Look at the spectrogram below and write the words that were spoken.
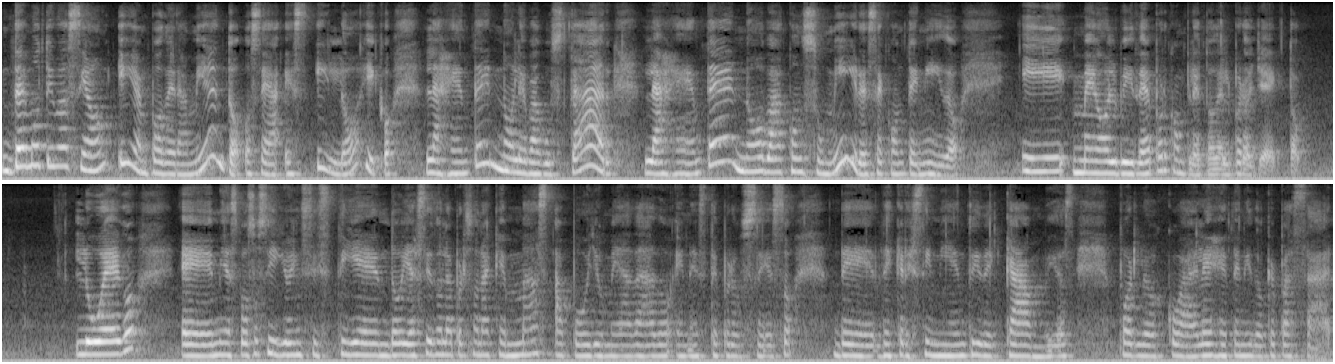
de motivación y empoderamiento? O sea, es ilógico. La gente no le va a gustar, la gente no va a consumir ese contenido y me olvidé por completo del proyecto. Luego, eh, mi esposo siguió insistiendo y ha sido la persona que más apoyo me ha dado en este proceso de, crecimiento y de cambios por los cuales he tenido que pasar.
